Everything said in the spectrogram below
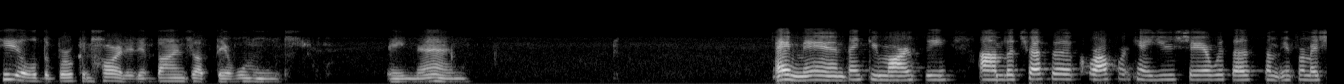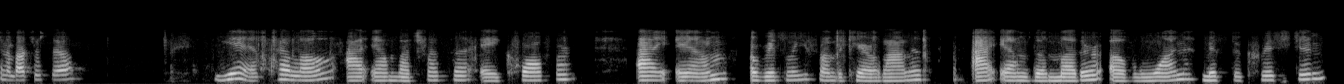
heal the brokenhearted and binds up their wounds. Amen. Amen. Thank you, Marcy. Um, Latressa Crawford, can you share with us some information about yourself? Yes, hello. I am Latressa A. Crawford. I am originally from the Carolinas. I am the mother of one Mr. Christian.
